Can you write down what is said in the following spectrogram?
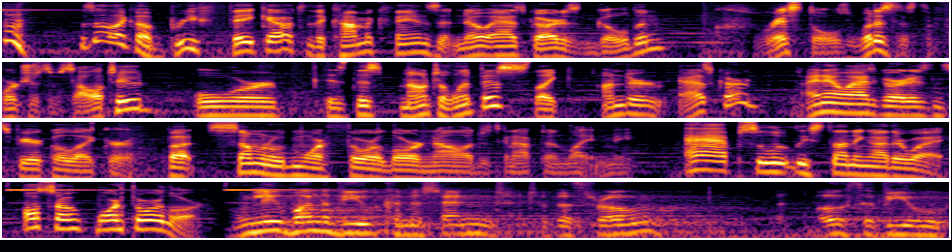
Hmm, was that like a brief fake out to the comic fans that know Asgard is golden? Crystals? What is this, the Fortress of Solitude? Or is this Mount Olympus, like under Asgard? I know Asgard isn't spherical like Earth, but someone with more Thor lore knowledge is gonna have to enlighten me. Absolutely stunning either way. Also, more Thor lore. Only one of you can ascend to the throne, but both of you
